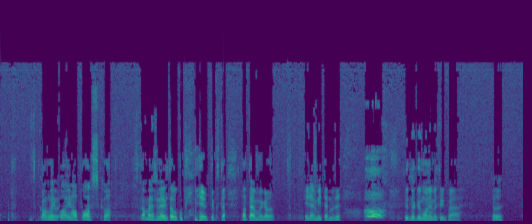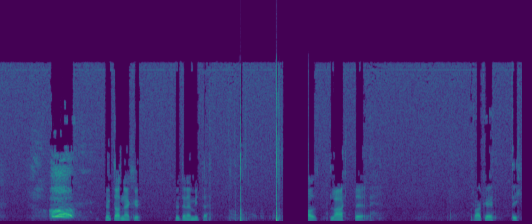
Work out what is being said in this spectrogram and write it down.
Se kamera, Olipa ihan paskaa. se kamera sinne yhtä luku pimeyttä, kun tää tateemme, kato. Ei näe mitään. Mä se, nyt näkyy monen metrin pää. Kato. Nyt taas näkyy. Nyt ei näe mitään. Alt lähtee. Raketti.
